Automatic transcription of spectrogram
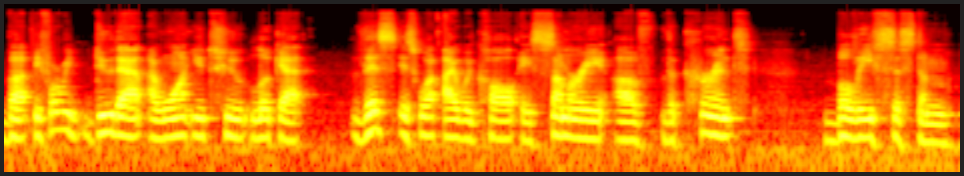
But before we do that, I want you to look at this is what I would call a summary of the current belief system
